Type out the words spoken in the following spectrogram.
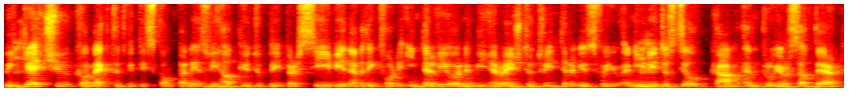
we mm-hmm. get you connected with these companies we help you to prepare cv and everything for the interview and we arrange two three interviews for you and you mm-hmm. need to still come and prove yourself there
